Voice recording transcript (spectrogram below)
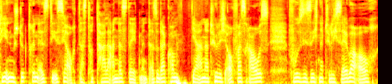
die in einem Stück drin ist, die ist ja auch das totale Understatement. Also da kommt mhm. ja natürlich auch was raus, wo sie sich natürlich selber auch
